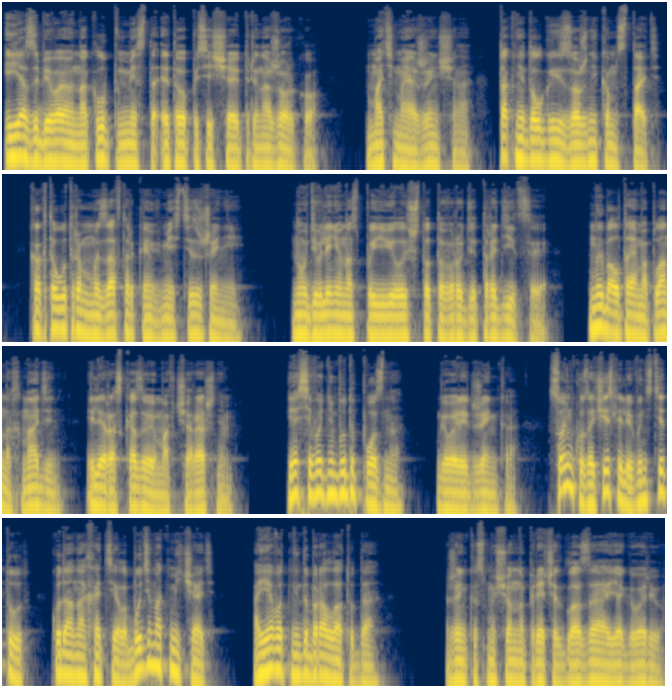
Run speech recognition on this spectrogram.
И я забиваю на клуб, вместо этого посещаю тренажерку. Мать моя женщина, так недолго и стать. Как-то утром мы завтракаем вместе с Женей. На удивление у нас появилось что-то вроде традиции. Мы болтаем о планах на день или рассказываем о вчерашнем. «Я сегодня буду поздно», — говорит Женька. «Соньку зачислили в институт, куда она хотела. Будем отмечать. А я вот не добрала туда». Женька смущенно прячет глаза, а я говорю.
